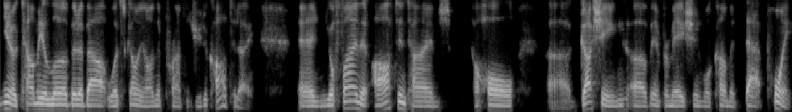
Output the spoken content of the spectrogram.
you know, tell me a little bit about what's going on that prompted you to call today. And you'll find that oftentimes a whole uh, gushing of information will come at that point.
